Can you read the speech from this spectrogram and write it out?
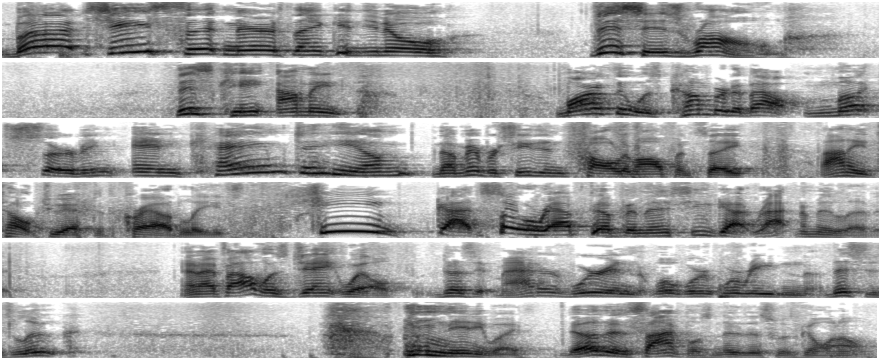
But she's sitting there thinking, you know, this is wrong. This can't, I mean, Martha was cumbered about much serving and came to him. Now remember, she didn't call him off and say, I need to talk to you after the crowd leaves. She got so wrapped up in this, she got right in the middle of it. And if I was Jane, well, does it matter? We're in, well, we're, we're reading, this is Luke. anyway, the other disciples knew this was going on.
